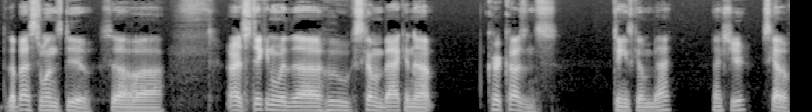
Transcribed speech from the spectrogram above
the best ones do. So, uh, all right, sticking with uh, who's coming back and up, Kirk Cousins. Think he's coming back next year? He's got a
